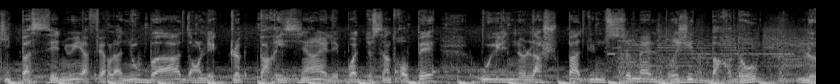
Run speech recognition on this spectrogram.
qui passe ses nuits à faire la nouba dans les clubs parisiens et les boîtes de Saint-Tropez, où il ne lâche pas d'une semelle Brigitte Bardot, le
